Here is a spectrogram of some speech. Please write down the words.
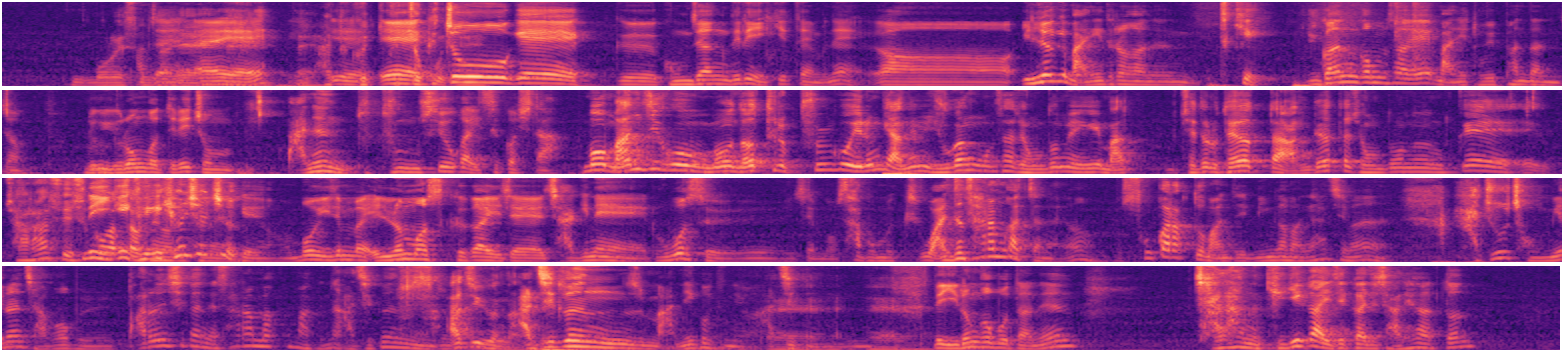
모르겠습니다. 갑자기 예, 예, 예. 네. 네. 예, 하여튼 그, 예, 그쪽 그쪽에 그 공장들이 있기 때문에 어, 인력이 많이 들어가는 특히 유관 검사에 많이 도입한다는 점 그리고 음. 이런 것들이 좀 많은 부품 수요가 있을 것이다. 뭐 만지고 뭐 너트를 풀고 이런 게 아니면 유관 검사 정도면 이게 맞, 제대로 되었다 안 되었다 정도는 꽤 잘 할 수 있을 근데 것 이게 같다고 되게 생각이 현실적이에요. 뭐 이제 뭐 일론 머스크가 이제 자기네 로봇을 이제 뭐 사보면 완전 사람 같잖아요. 손가락도 완전 히 민감하게 하지만 아주 정밀한 작업을 빠른 시간에 사람만큼 하기는 아직은 좀 아직은 안 아직은 좀 아니거든요. 아직은. 네, 네. 근데 이런 거보다는 잘하는 기계가 이제까지 잘 해왔던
